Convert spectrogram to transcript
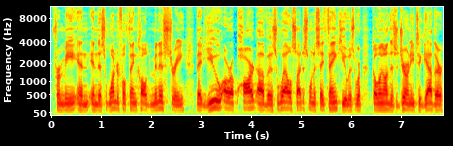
for me in, in this wonderful thing called ministry that you are a part of as well. So I just want to say thank you as we're going on this journey together.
